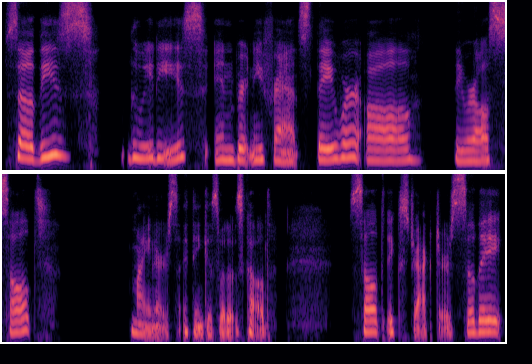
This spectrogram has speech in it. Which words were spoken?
So these Louidis in Brittany, France, they were all they were all salt miners, I think is what it was called. Salt extractors. So they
